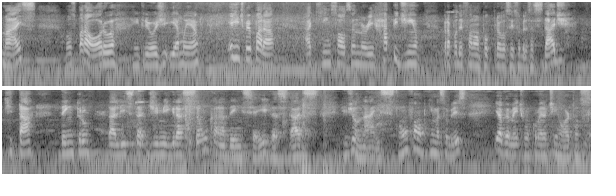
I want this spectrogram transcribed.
mas vamos para Ottawa entre hoje e amanhã, e a gente veio parar aqui em Sault Ste. Marie rapidinho para poder falar um pouco para vocês sobre essa cidade, que está dentro da lista de imigração canadense aí, das cidades regionais. Então vamos falar um pouquinho mais sobre isso. E obviamente vamos comer no Tim Hortons,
